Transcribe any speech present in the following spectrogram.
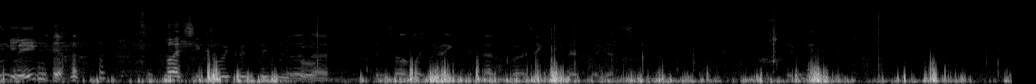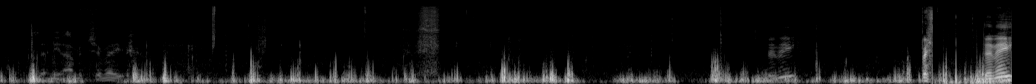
Dingley? Why is she calling Chris Dingley I don't for? know. It sounds like drink and where Dingley lives, I guess. Dingley. Is only an amateur, mate. Vinny? Vinny.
